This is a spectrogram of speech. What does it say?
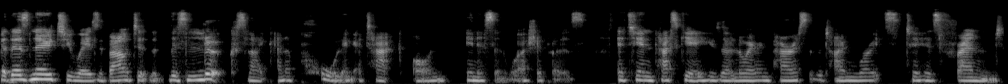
But there's no two ways about it that this looks like an appalling attack on innocent worshippers. Etienne Pasquier, who's a lawyer in Paris at the time, writes to his friend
